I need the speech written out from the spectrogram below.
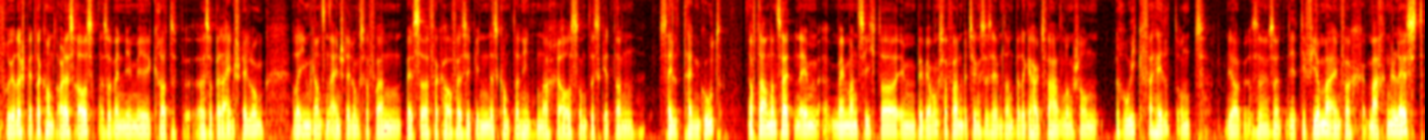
Früher oder später kommt alles raus. Also wenn ich mich gerade also bei der Einstellung oder im ganzen Einstellungsverfahren besser verkaufe, als ich bin, das kommt dann hinten nach raus und das geht dann selten gut. Auf der anderen Seite eben, wenn man sich da im Bewerbungsverfahren beziehungsweise eben dann bei der Gehaltsverhandlung schon ruhig verhält und ja, die, die Firma einfach machen lässt,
